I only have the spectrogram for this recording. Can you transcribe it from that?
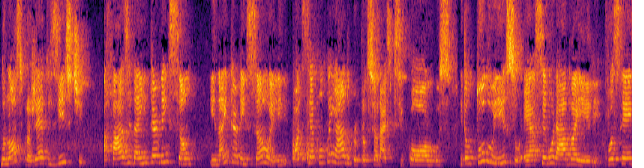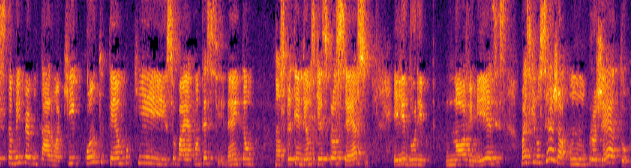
no nosso projeto existe a fase da intervenção. E na intervenção ele pode ser acompanhado por profissionais psicólogos. Então tudo isso é assegurado a ele. Vocês também perguntaram aqui quanto tempo que isso vai acontecer, né? Então nós pretendemos que esse processo ele dure nove meses, mas que não seja um projeto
